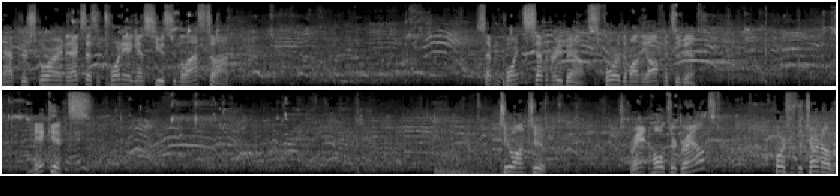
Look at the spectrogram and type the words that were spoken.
after scoring in excess of 20 against Houston the last time. Seven points, seven rebounds, four of them on the offensive end. Mickens. Two on two. Brandt holds her ground, forces the turnover.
